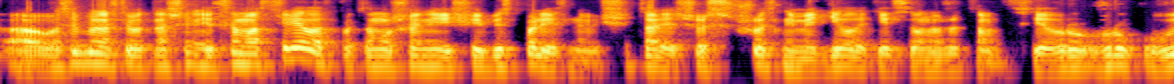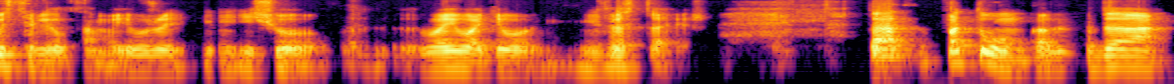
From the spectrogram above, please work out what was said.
А в особенности в отношении самострелов, потому что они еще и бесполезными считали, что, что с ними делать, если он уже там все в руку выстрелил там, и уже еще воевать его не заставишь. Так, потом, когда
